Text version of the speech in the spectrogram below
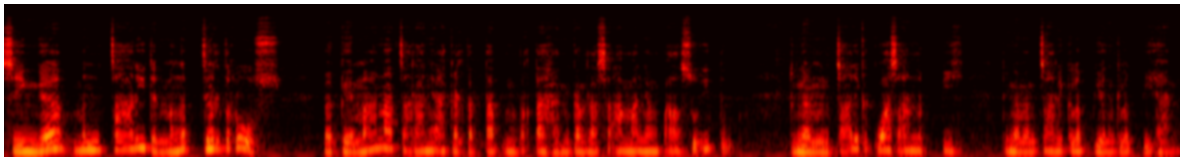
sehingga mencari dan mengejar terus bagaimana caranya agar tetap mempertahankan rasa aman yang palsu itu dengan mencari kekuasaan lebih, dengan mencari kelebihan-kelebihan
